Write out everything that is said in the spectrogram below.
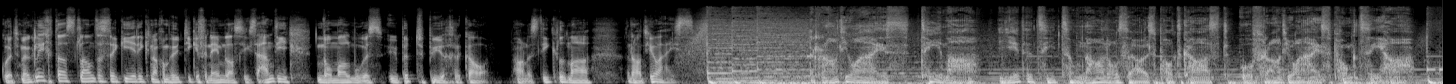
Gut möglich, dass die Landesregierung nach dem heutigen Vernehmlassungsende nochmal muss über die Bücher gehen. Hannes Dickelmann, Radio 1. Radio 1 Thema. Jederzeit zum Nachlesen als Podcast auf radio1.ch.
